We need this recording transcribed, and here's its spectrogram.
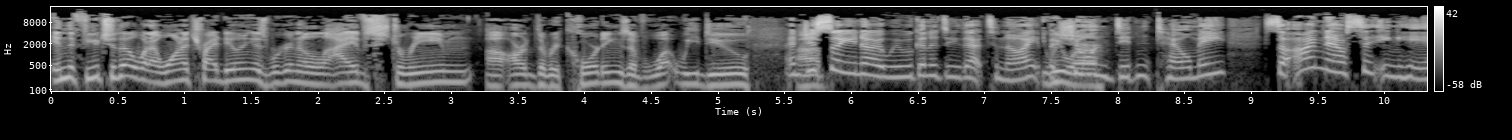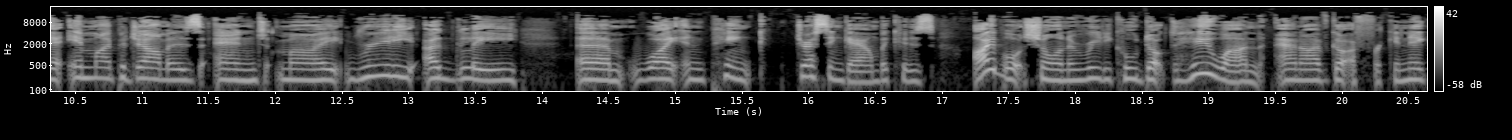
in the future, though, what I want to try doing is we're going to live stream uh, our the recordings of what we do. And Uh, just so you know, we were going to do that tonight, but we. Sean didn't tell me. So I'm now sitting here in my pajamas and my really ugly um, white and pink dressing gown because I bought Sean a really cool Doctor Who one, and I've got a freaking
